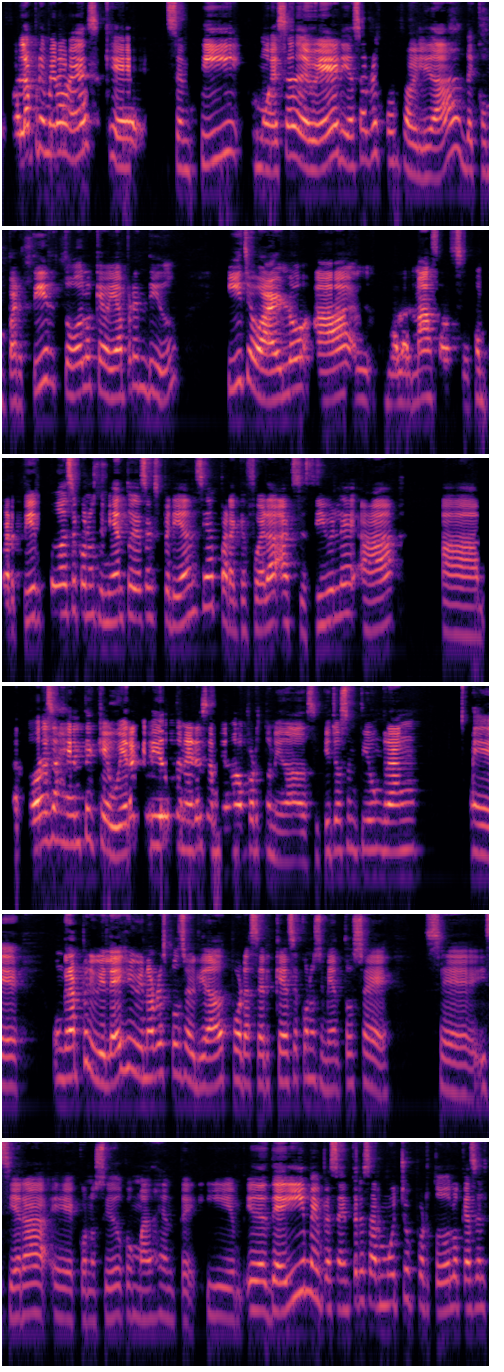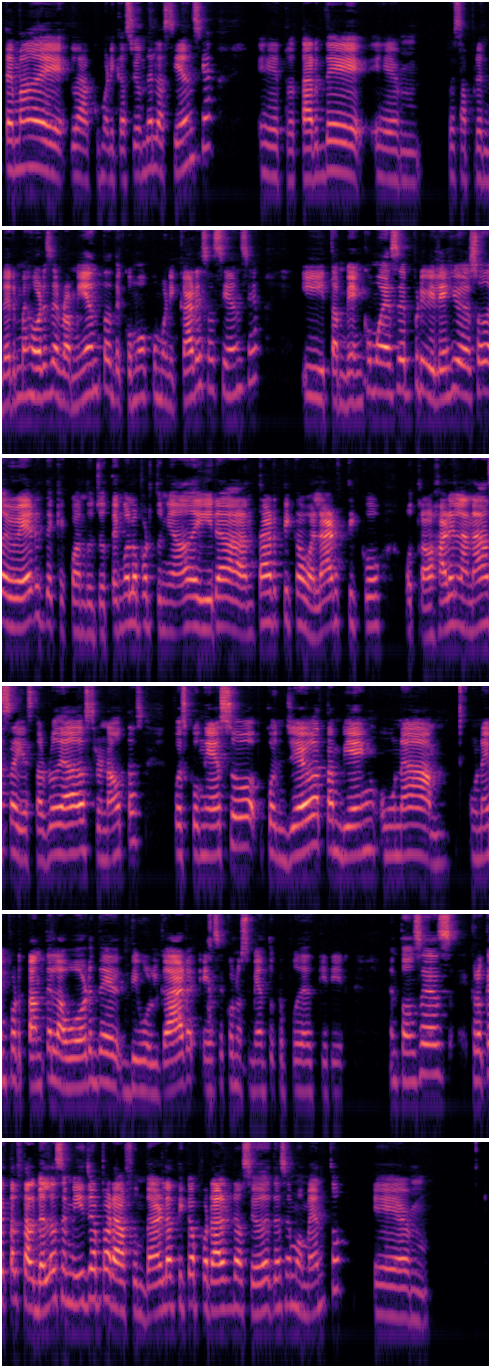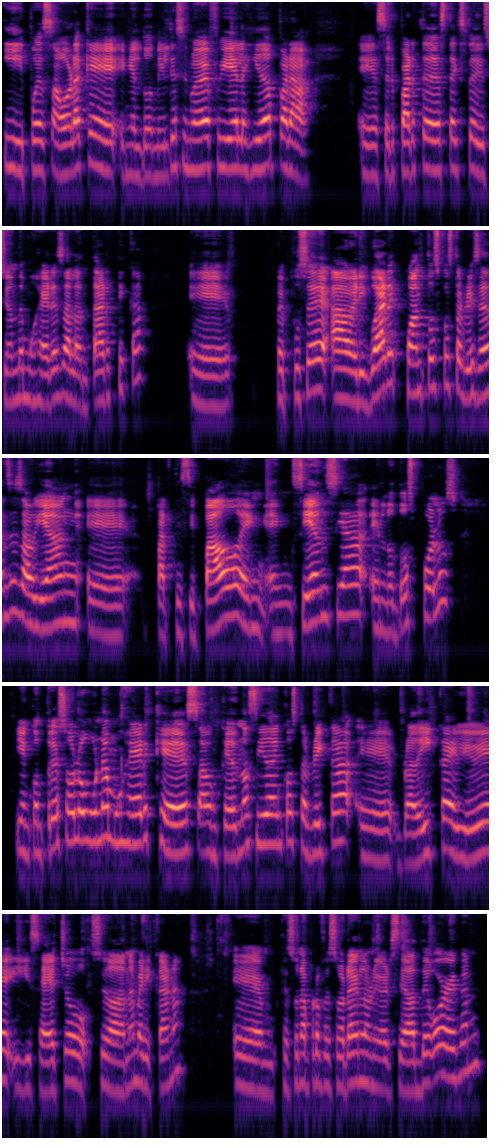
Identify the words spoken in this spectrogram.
Fue la primera vez que sentí como ese deber y esa responsabilidad de compartir todo lo que había aprendido y llevarlo a, las masas, compartir todo ese conocimiento y esa experiencia para que fuera accesible a, a, toda esa gente que hubiera querido tener esa misma oportunidad. Así que yo sentí un gran, eh, un gran privilegio y una responsabilidad por hacer que ese conocimiento se, se hiciera eh, conocido con más gente. Y, y, desde ahí me empecé a interesar mucho por todo lo que es el tema de la comunicación de la ciencia eh, tratar de em, pues aprender mejores herramientas de cómo comunicar esa ciencia y también como ese privilegio, eso de ver de que cuando yo tengo la oportunidad de ir a Antártica o al Ártico o trabajar en la NASA y estar rodeado de astronautas, pues con eso conlleva también una, una importante labor de divulgar ese conocimiento que pude adquirir. Entonces, creo que tal, tal vez la semilla para fundar la Tica Poral nació desde ese momento. Em, y pues ahora que en el 2019 fui elegida para eh, ser parte de esta expedición de mujeres a la Antártica. Eh, me puse a averiguar cuántos costarricenses habían eh, participado en, en, ciencia en los dos polos y encontré solo una mujer que es, aunque es nacida en Costa Rica, radica y vive y se ha hecho ciudadana americana, que es una profesora en la Universidad de Oregon.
